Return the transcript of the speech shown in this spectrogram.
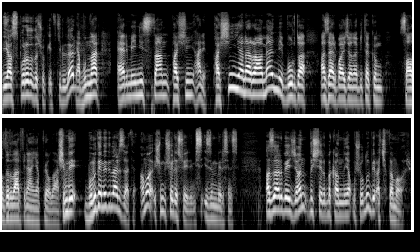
Diasporada da çok etkililer. Ya bunlar Ermenistan Paşin hani Paşinyan'a rağmen mi burada Azerbaycan'a bir takım saldırılar falan yapıyorlar? Şimdi bunu denediler zaten. Ama şimdi şöyle söyleyeyim izin verirseniz. Azerbaycan Dışişleri Bakanlığı yapmış olduğu bir açıklama var.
